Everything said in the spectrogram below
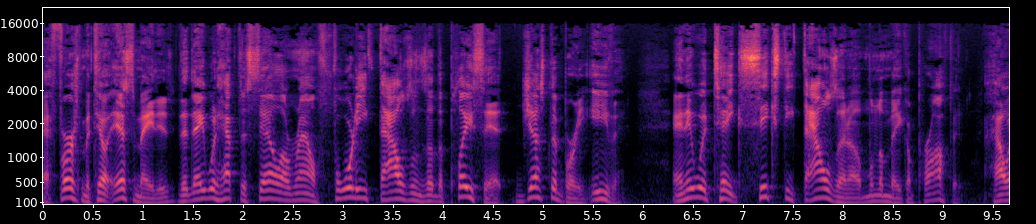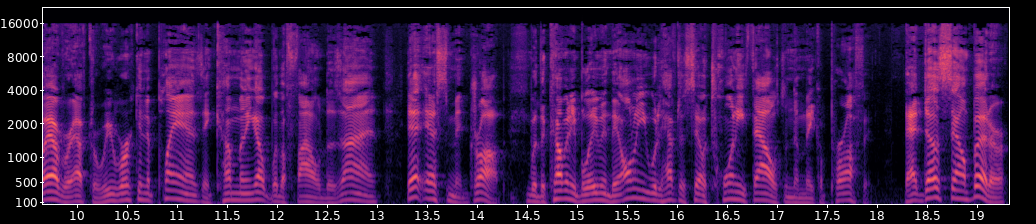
At first, Mattel estimated that they would have to sell around 40,000 of the playset just to break even, and it would take 60,000 of them to make a profit. However, after reworking the plans and coming up with a final design, that estimate dropped, with the company believing they only would have to sell 20,000 to make a profit. That does sound better,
